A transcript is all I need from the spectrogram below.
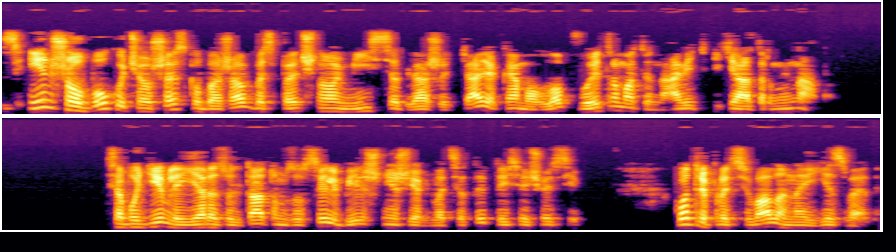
З іншого боку, Чаушеско бажав безпечного місця для життя, яке могло б витримати навіть ядерний напад. Ця будівля є результатом зусиль більш ніж як 20 тисяч осіб, котрі працювали на її зведенні.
